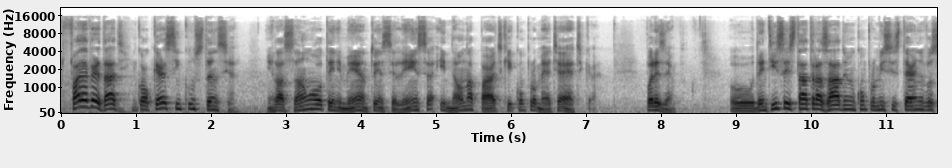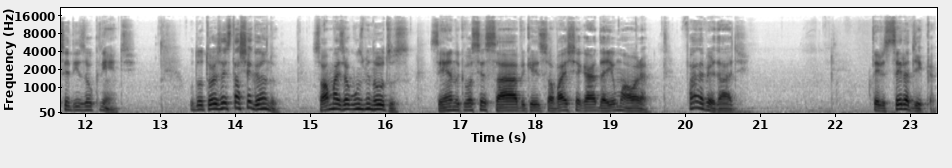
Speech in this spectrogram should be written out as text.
fale a verdade em qualquer circunstância, em relação ao atendimento em excelência e não na parte que compromete a ética. Por exemplo, o dentista está atrasado em um compromisso externo e você diz ao cliente: O doutor já está chegando, só mais alguns minutos, sendo que você sabe que ele só vai chegar daí uma hora. Fale a verdade. Terceira dica:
